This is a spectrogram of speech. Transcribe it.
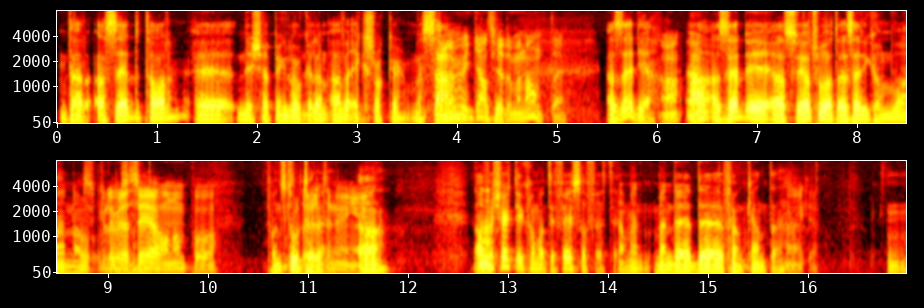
Där Azed tar uh, Nyköping Localen över X-Rocker med Sam. Han är ganska dominant där. Azed ja. Ja. Ja, Azed är, alltså jag tror att Azed kommer vara en av... Skulle vilja liksom se honom på... På en stor större tur. turnering, Ja. ja. Han Mm. försökte ju komma till face-offet, ja, men, men det, det funkar inte. Nej, okej. Mm.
